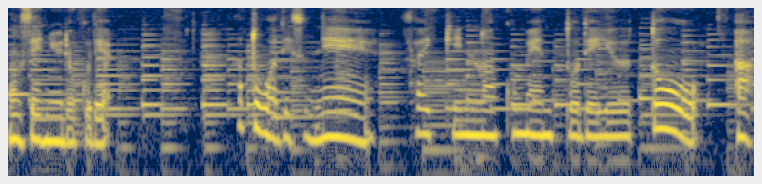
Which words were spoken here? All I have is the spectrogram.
音声入力で。あとはですね最近のコメントで言うとあ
